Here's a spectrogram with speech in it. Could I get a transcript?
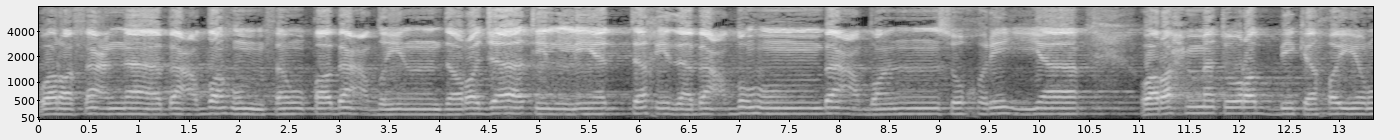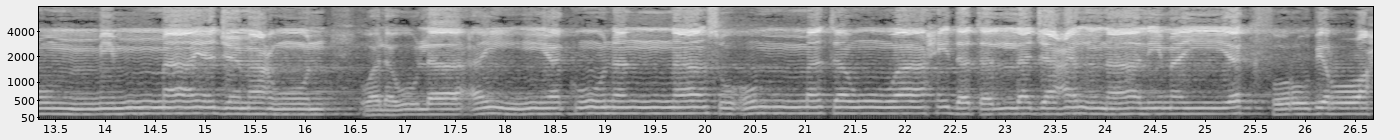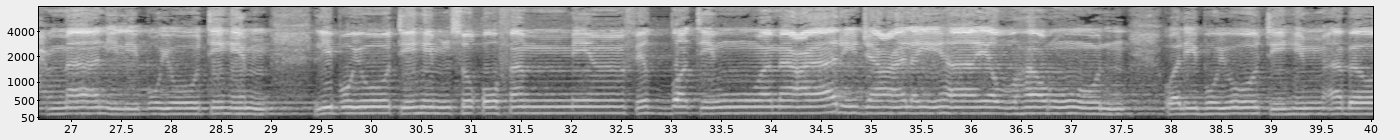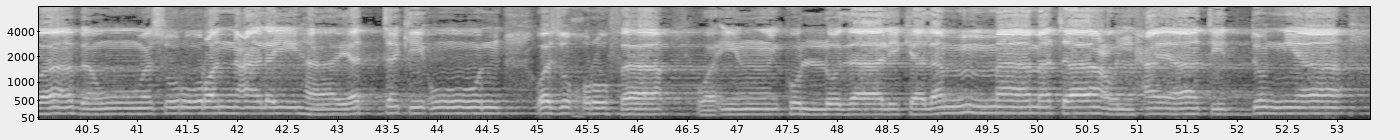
ورفعنا بعضهم فوق بعض درجات ليتخذ بعضهم بعضا سخريا. ورحمة ربك خير مما يجمعون. ولولا أن يكون الناس أمة واحدة لجعلنا لمن يكفر بالرحمن لبيوتهم. لبيوتهم سقفا من فضة ومعارج عليها يظهرون ولبيوتهم أبوابا وسررا عليها يتكئون وزخرفا وإن كل ذلك لما متاع الحياة الدنيا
